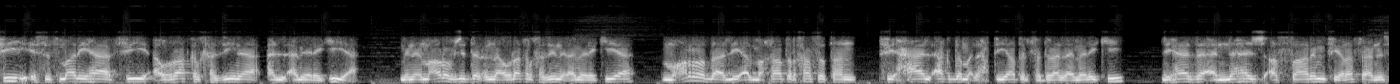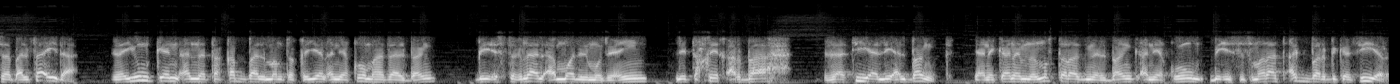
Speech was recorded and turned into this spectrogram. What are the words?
في استثمارها في أوراق الخزينة الأمريكية من المعروف جدا أن أوراق الخزينة الأمريكية معرضة للمخاطر خاصة في حال أقدم الاحتياط الفدرالي الأمريكي لهذا النهج الصارم في رفع نسب الفائدة. لا يمكن أن نتقبل منطقيا أن يقوم هذا البنك باستغلال أموال المودعين لتحقيق أرباح ذاتية للبنك، يعني كان من المفترض من البنك أن يقوم باستثمارات أكبر بكثير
